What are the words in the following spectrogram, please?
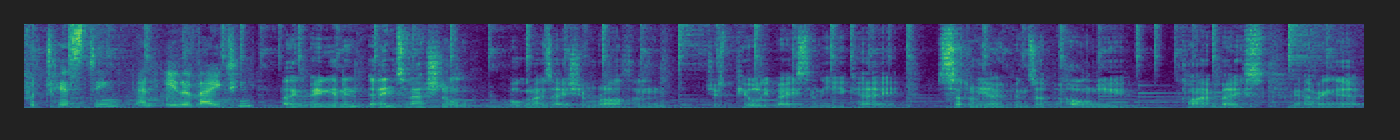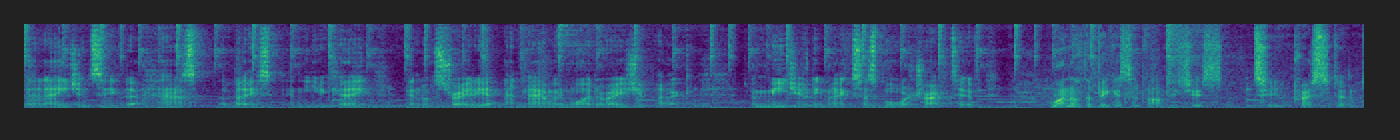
for testing and innovating. I think being an, an international organisation rather than just purely based in the UK suddenly opens up a whole new client base. Having a, an agency that has a base in the UK, in Australia and now in wider Asia Pac immediately makes us more attractive. One of the biggest advantages to Precedent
